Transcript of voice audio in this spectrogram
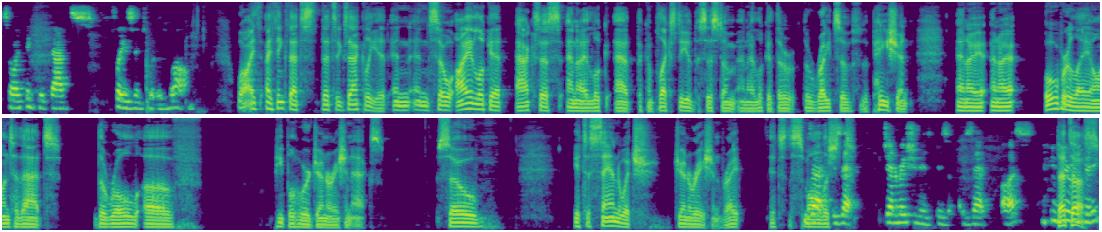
So I think that that's plays into it as well. Well, I, th- I think that's that's exactly it, and and so I look at access, and I look at the complexity of the system, and I look at the the rights of the patient, and I and I overlay onto that the role of people who are Generation X. So it's a sandwich generation, right? It's the smallest. Is that, is that generation is, is is that us? That's us.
